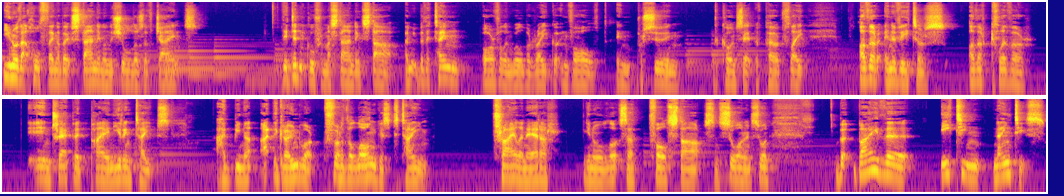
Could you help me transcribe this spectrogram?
You know that whole thing about standing on the shoulders of giants? They didn't go from a standing start. I mean, by the time Orville and Wilbur Wright got involved in pursuing the concept of powered flight, other innovators, other clever, intrepid, pioneering types had been at the groundwork for the longest time. Trial and error, you know, lots of false starts and so on and so on. But by the 1890s,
